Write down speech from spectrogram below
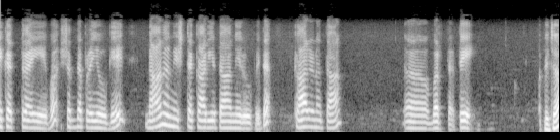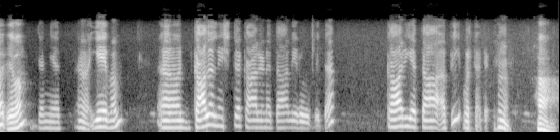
एकत्र एव शब्दप्रयोगे ज्ञाननिष्ठकार्यता निरूपित कारणता वर्तते। अपि च एवं जन्य एवं कालनिष्ठकारणता निरूपित कार्यता अपि वर्तते। हम्म, हा।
